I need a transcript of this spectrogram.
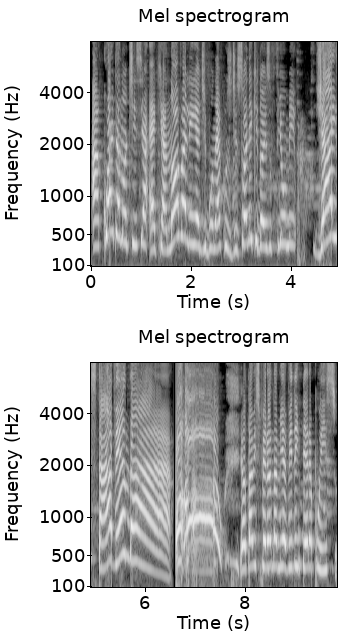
A quarta notícia é que a nova linha de bonecos de Sonic 2, o filme, já está à venda! Uhul! Eu tava esperando a minha vida inteira por isso.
